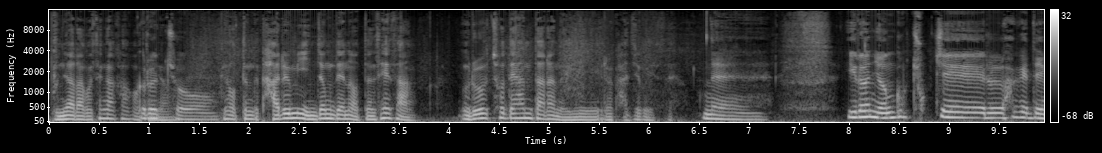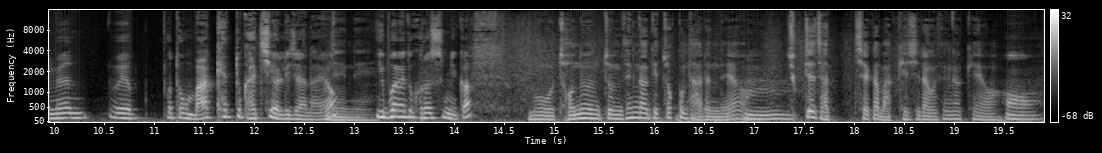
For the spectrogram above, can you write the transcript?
분야라고 생각하거든요. 그렇죠. 그래서 어떤 그 다름이 인정되는 어떤 세상으로 초대한다는 의미를 가지고 있어요. 네. 이런 연극 축제를 하게 되면 왜 보통 마켓도 같이 열리잖아요. 네네. 이번에도 그렇습니까? 뭐 저는 좀 생각이 조금 다른데요. 음. 축제 자체가 마켓이라고 생각해요. 어.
